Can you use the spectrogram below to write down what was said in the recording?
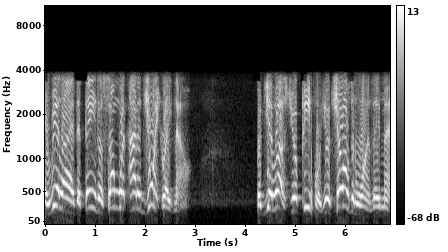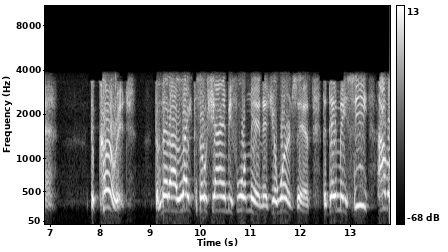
and realize that things are somewhat out of joint right now. But give us, your people, your chosen ones, amen, the courage to let our light so shine before men, as your word says, that they may see our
